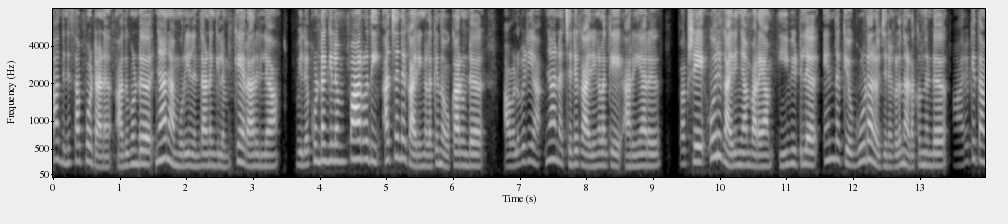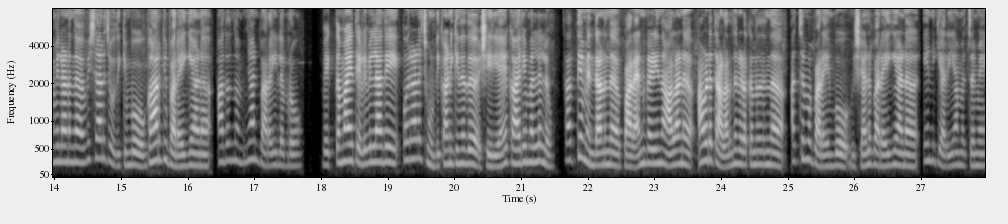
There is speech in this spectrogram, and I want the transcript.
അതിന് സപ്പോർട്ടാണ്. അതുകൊണ്ട് ഞാൻ ആ മുറിയിൽ എന്താണെങ്കിലും കയറാറില്ല വിലക്കുണ്ടെങ്കിലും പാർവതി അച്ഛന്റെ കാര്യങ്ങളൊക്കെ നോക്കാറുണ്ട്. അവൾ വഴിയാ ഞാൻ അച്ഛന്റെ കാര്യങ്ങളൊക്കെ അറിയാറ്. പക്ഷേ ഒരു കാര്യം ഞാൻ പറയാം. ഈ വീട്ടിൽ എന്തൊക്കെയോ ഗൂഢാലോചനകൾ നടക്കുന്നുണ്ട്. ആരൊക്കെ തമ്മിലാണെന്ന് വിശാല ചോദിക്കുമ്പോൾ ഗാർഗി പറയുകയാണ്. അതൊന്നും ഞാൻ പറയില്ല ബ്രോ. വ്യക്തമായ തെളിവില്ലാതെ ഒരാളെ ചൂണ്ടിക്കാണിക്കുന്നത് ശരിയായ കാര്യമല്ലല്ലോ. സത്യം എന്താണെന്ന് പറയാൻ കഴിയുന്ന ആളാണ് അവിടെ തളർന്നു കിടക്കുന്നതെന്ന് അച്ചമ്മ പറയുമ്പോൾ വിശാൽ പറയുകയാണ് എനിക്കറിയാം അച്ചമ്മേ.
